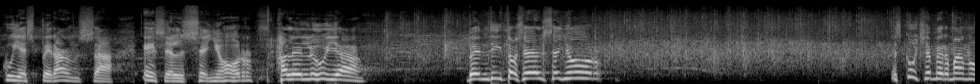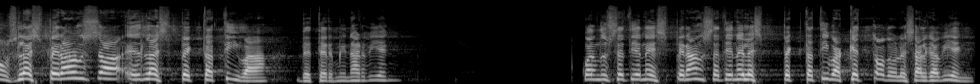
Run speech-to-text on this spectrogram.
cuya esperanza es el Señor. Aleluya. Bendito sea el Señor. Escúcheme hermanos, la esperanza es la expectativa de terminar bien. Cuando usted tiene esperanza, tiene la expectativa que todo le salga bien.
